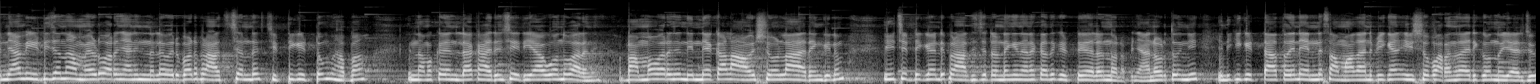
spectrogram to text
ഞാൻ വീട്ടിൽ ചെന്ന് അമ്മയോട് പറഞ്ഞു ഞാൻ ഇന്നലെ ഒരുപാട് പ്രാർത്ഥിച്ചിട്ടുണ്ട് ചിട്ടി കിട്ടും അപ്പം നമുക്ക് എല്ലാ കാര്യവും ശരിയാകുമെന്ന് പറഞ്ഞു. അപ്പം അമ്മ പറഞ്ഞു നിന്നേക്കാൾ ആവശ്യമുള്ള ആരെങ്കിലും ഈ ചിട്ടിക്ക് വേണ്ടി പ്രാർത്ഥിച്ചിട്ടുണ്ടെങ്കിൽ നിനക്കത് കിട്ടുകയല്ലെന്ന് പറഞ്ഞു. അപ്പം ഞാനോർത്ത് ഇനി എനിക്ക് കിട്ടാത്തതിന് എന്നെ സമാധാനിപ്പിക്കാൻ ഈശോ പറഞ്ഞതായിരിക്കും എന്ന് വിചാരിച്ചു.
